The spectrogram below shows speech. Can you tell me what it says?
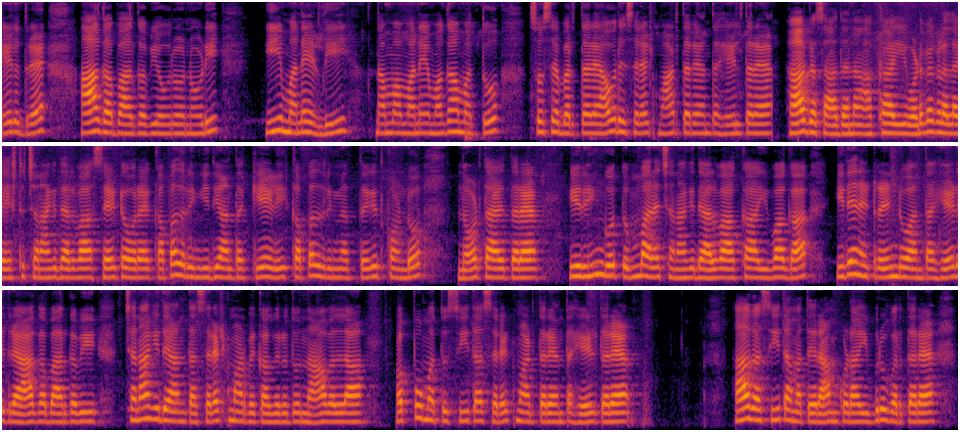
ಹೇಳಿದ್ರೆ, ಆಗ ಭಾರ್ಗವಿ ಅವರು, ನೋಡಿ ಈ ಮನೆಯಲ್ಲಿ ನಮ್ಮ ಮನೆ ಮಗ ಮತ್ತು ಸೊಸೆ ಬರ್ತಾರೆ ಅವರೇ ಸೆಲೆಕ್ಟ್ ಮಾಡ್ತಾರೆ ಅಂತ ಹೇಳ್ತಾರೆ. ಆಗ ಸಾಧನ, ಅಕ್ಕ, ಈ ಒಡವೆಗಳೆಲ್ಲ ಎಷ್ಟು ಚೆನ್ನಾಗಿದೆ ಅಲ್ವಾ? ಸೇಟ್ ಅವರೇ, ಕಪಲ್ ರಿಂಗ್ ಇದೆಯಾ ಅಂತ ಕೇಳಿ ಕಪಲ್ ರಿಂಗ್ನ ತೆಗೆದುಕೊಂಡು ನೋಡ್ತಾ ಇರ್ತಾರೆ. ಈ ರಿಂಗು ತುಂಬಾ ಚೆನ್ನಾಗಿದೆ ಅಲ್ವಾ ಅಕ್ಕ? ಇವಾಗ ಇದೇನೆ ಟ್ರೆಂಡು ಅಂತ ಹೇಳಿದ್ರೆ ಆಗ ಭಾರ್ಗವಿ, ಚೆನ್ನಾಗಿದೆ ಅಂತ ಸೆಲೆಕ್ಟ್ ಮಾಡಬೇಕಾಗಿರೋದು ನಾವಲ್ಲ. ಅಪ್ಪು ಮತ್ತು ಸೀತಾ ಸೆಲೆಕ್ಟ್ ಮಾಡ್ತಾರೆ ಅಂತ ಹೇಳ್ತಾರೆ. ಆಗ ಸೀತಾ ಮತ್ತು ರಾಮ್ ಕೂಡ ಇಬ್ಬರು ಬರ್ತಾರೆ.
